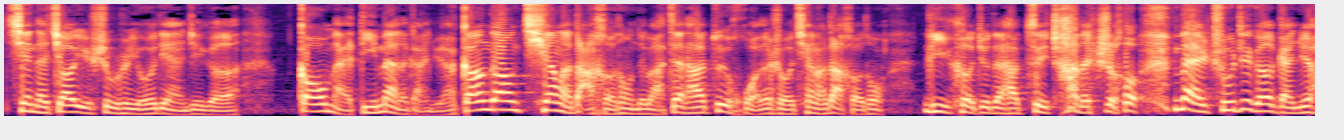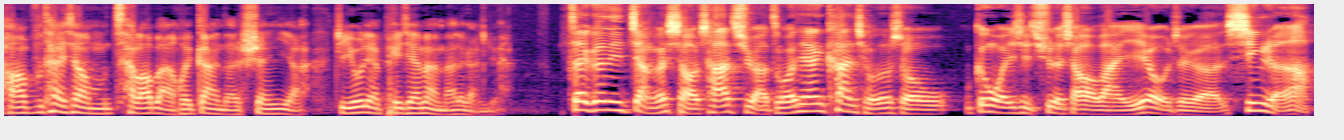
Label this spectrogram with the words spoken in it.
现在交易是不是有点这个？高买低卖的感觉，刚刚签了大合同，对吧？在他最火的时候签了大合同，立刻就在他最差的时候卖出，这个感觉好像不太像我们蔡老板会干的生意啊，这有点赔钱买卖的感觉。再跟你讲个小插曲啊，昨天看球的时候，跟我一起去的小伙伴也有这个新人啊，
